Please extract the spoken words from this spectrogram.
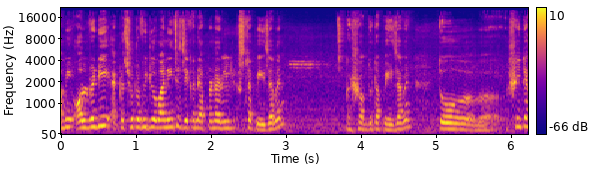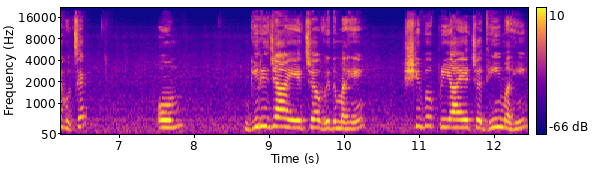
আমি অলরেডি একটা ছোট ভিডিও বানিয়েছি, যেখানে আপনারা লিরিক্সটা পেয়ে যাবেন, শব্দটা পেয়ে যাবেন। তো, সেটা হচ্ছে, ওম গিরিজায়ে চ বিদমহে শিবপ্রিয়ায় চ ধীমহি,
